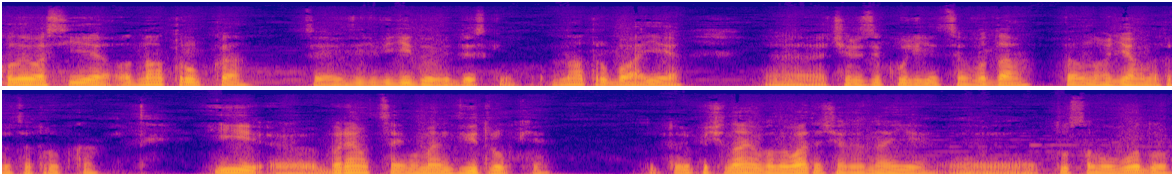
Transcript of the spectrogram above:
коли у вас є одна трубка, це відійду від дисків, одна труба є, е, через яку ліється вода певного діаметру ця трубка, і е, беремо в цей момент дві трубки. Тобто і починаємо виливати через неї е, ту саму воду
